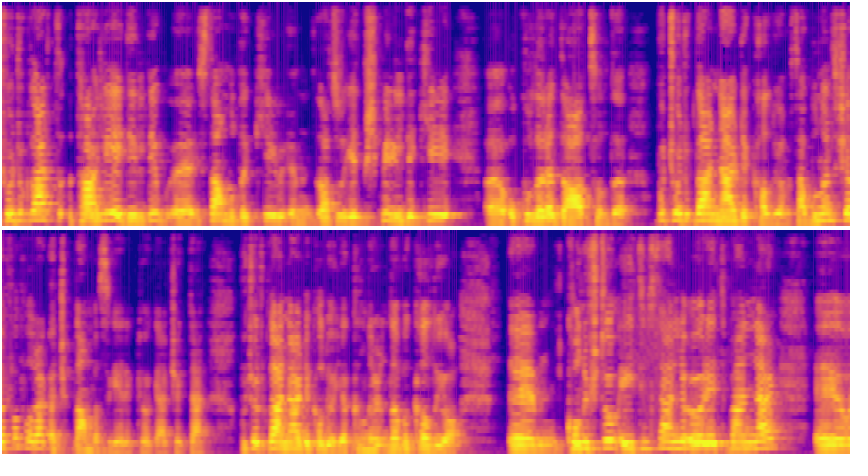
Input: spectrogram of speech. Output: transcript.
çocuklar tahliye edildi. E, İstanbul'daki, e, 71 ildeki e, okullara dağıtıldı. Bu çocuklar nerede kalıyor? Mesela bunların şeffaf olarak açıklanması gerekiyor gerçekten. Bu çocuklar nerede kalıyor? Yakınlarında mı kalıyor? Konuştuğum eğitim senli öğretmenler e,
